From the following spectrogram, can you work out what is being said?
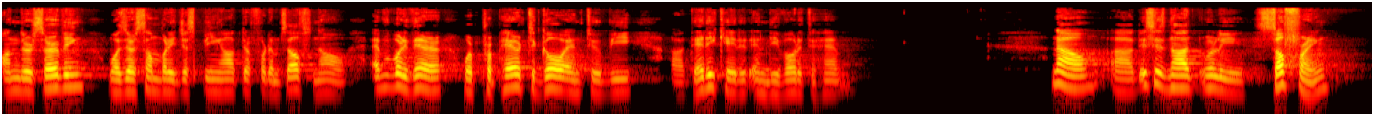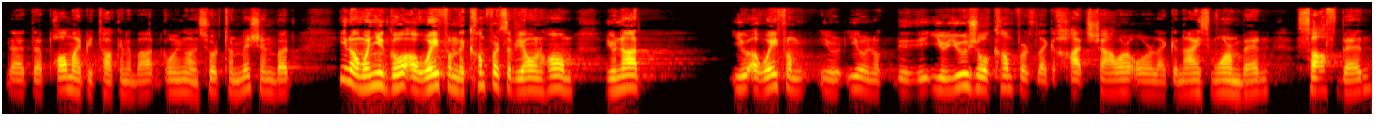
underserving? Was there somebody just being out there for themselves? No. Everybody there were prepared to go and to be uh, dedicated and devoted to Him. Now, uh, this is not really suffering that uh, Paul might be talking about, going on short term mission, but you know, when you go away from the comforts of your own home, you're not you away from your you know your usual comforts like a hot shower or like a nice warm bed, soft bed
